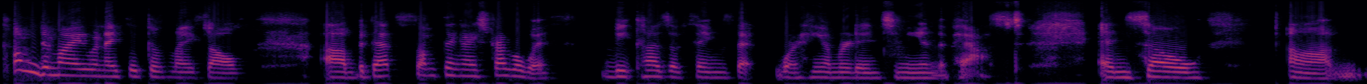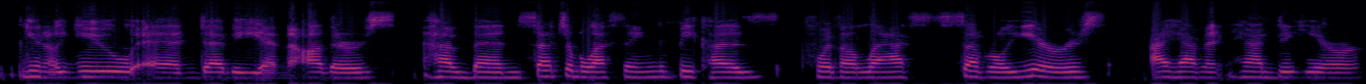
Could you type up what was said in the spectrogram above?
come to mind when I think of myself, uh, but that's something I struggle with because of things that were hammered into me in the past. And so, um, you know, you and Debbie and others have been such a blessing because for the last several years, I haven't had to hear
